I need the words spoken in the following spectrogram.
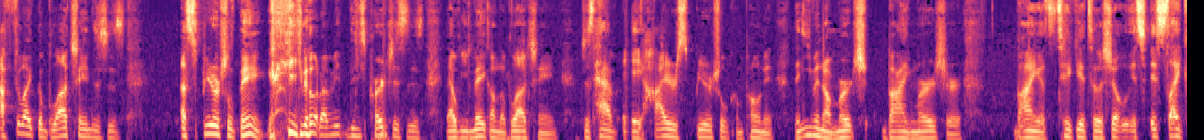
I feel like the blockchain is just a spiritual thing. you know what I mean? These purchases that we make on the blockchain just have a higher spiritual component than even a merch buying merch or buying a ticket to a show. It's it's like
